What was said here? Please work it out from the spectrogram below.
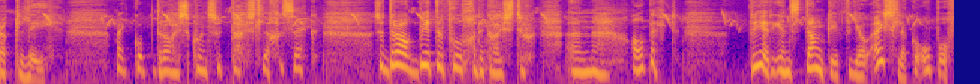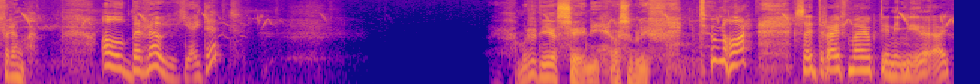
ruk lê. My kop draai skoon so tuislig as ek. Sodra ek beter voel, gaan ek huis toe. En uh, Albert, weer eens dankie vir jou eislike opoffering. Al berou jy dit? Moet dit nie eers sê nie, asseblief. Toe maar, sy dryf my ook teen die mure uit.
